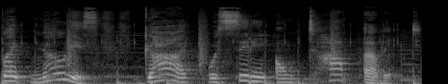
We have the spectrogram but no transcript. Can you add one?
But notice, God was sitting on top of it.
